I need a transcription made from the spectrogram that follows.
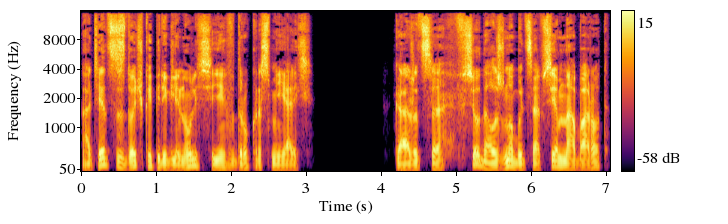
Отец с дочкой переглянулись и вдруг рассмеялись. «Кажется, все должно быть совсем наоборот»,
